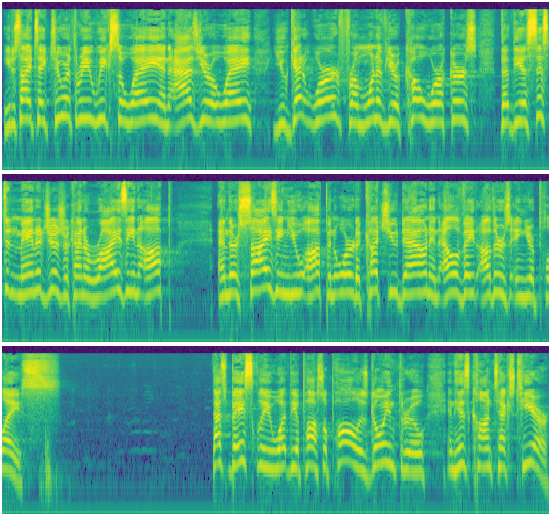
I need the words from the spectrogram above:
You decide to take two or three weeks away, and as you're away, you get word from one of your coworkers that the assistant managers are kind of rising up and they're sizing you up in order to cut you down and elevate others in your place. That's basically what the Apostle Paul is going through in his context here.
